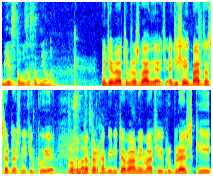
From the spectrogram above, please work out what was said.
jest to uzasadnione. Będziemy o tym rozmawiać. A dzisiaj bardzo serdecznie dziękuję. Proszę bardzo. Doktor habilitowany Maciej Wróblewski,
